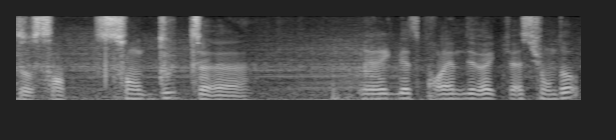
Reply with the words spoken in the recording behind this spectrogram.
Ils ont sans, doute euh, réglé ce problème d'évacuation d'eau.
